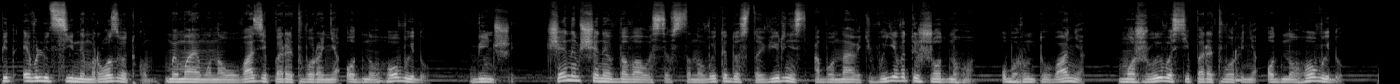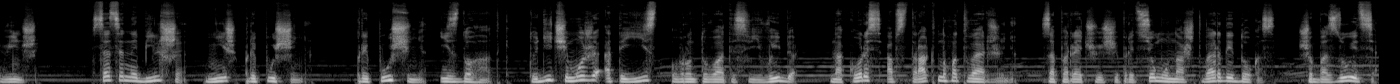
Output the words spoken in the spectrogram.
Під еволюційним розвитком ми маємо на увазі перетворення одного виду в інший. Вченим ще не вдавалося встановити достовірність або навіть виявити жодного обґрунтування можливості перетворення одного виду в інший. Все це не більше, ніж припущення, припущення і здогадки. Тоді чи може атеїст обґрунтувати свій вибір на користь абстрактного твердження, заперечуючи при цьому наш твердий доказ, що базується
